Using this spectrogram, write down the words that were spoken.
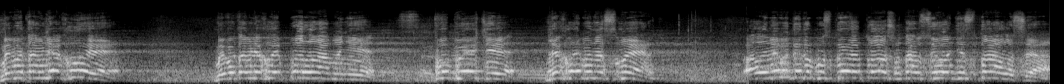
Ми би там лягли. Ми би там лягли поламані, побиті, лягли би на смерть. Але ми б не допустили того, що там сьогодні сталося.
